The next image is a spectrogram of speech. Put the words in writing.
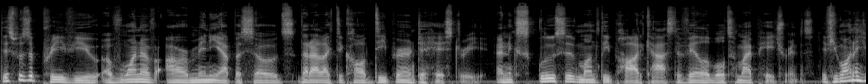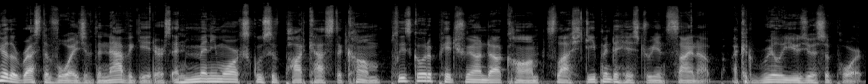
This was a preview of one of our mini episodes that I like to call Deeper into History, an exclusive monthly podcast available to my patrons. If you want to hear the rest of Voyage of the Navigators and many more exclusive podcasts to come, please go to patreon.com slash deep into history and sign up. I could really use your support.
